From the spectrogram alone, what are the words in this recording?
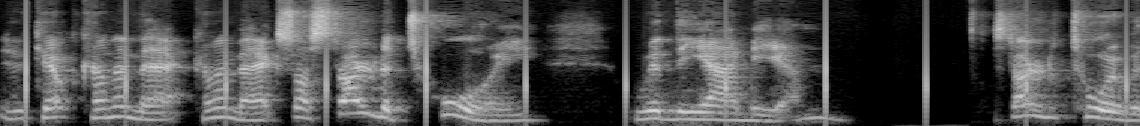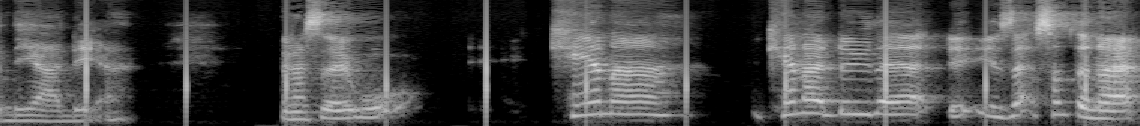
It kept coming back, coming back. So I started to toy with the idea. Started to toy with the idea, and I said, well, can I can I do that? Is that something I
